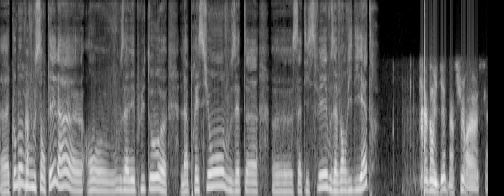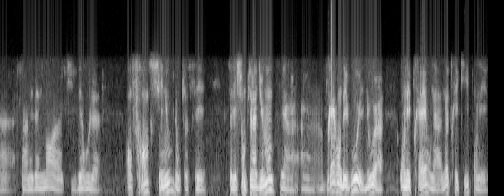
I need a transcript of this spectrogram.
Euh, comment vous vous sentez là Vous avez plutôt euh, la pression Vous êtes euh, satisfait Vous avez envie d'y être? Très envie d'y être, bien sûr. euh, c'est un, événement euh, qui se déroule euh, en France, chez nous. Donc, c'est les championnats du monde. C'est un, vrai rendez-vous. Et nous, on est prêts. On a notre équipe. On est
